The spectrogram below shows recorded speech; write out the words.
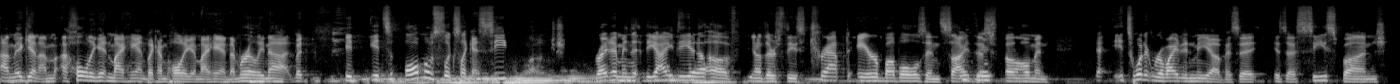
I'm again I'm holding it in my hand like I'm holding it in my hand. I'm really not, but it it's almost looks like a sea sponge, right? I mean, the, the idea of you know there's these trapped air bubbles inside mm-hmm. this foam, and it's what it reminded me of as a is a sea sponge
